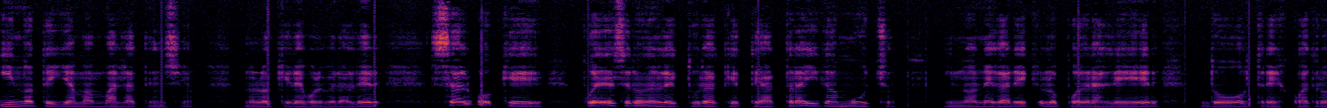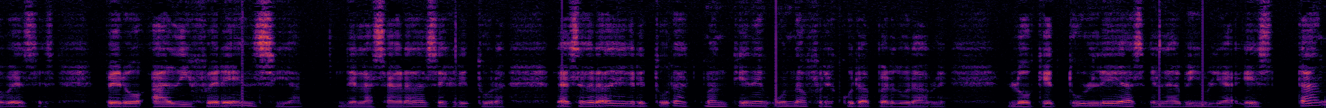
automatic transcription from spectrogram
y no te llama más la atención, no lo quieres volver a leer, salvo que puede ser una lectura que te atraiga mucho. Y no negaré que lo podrás leer dos, tres, cuatro veces. Pero a diferencia de las Sagradas Escrituras, las Sagradas Escrituras mantienen una frescura perdurable. Lo que tú leas en la Biblia es tan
